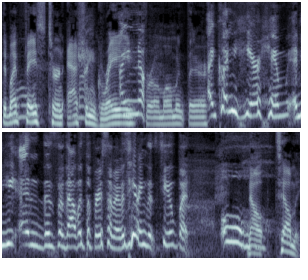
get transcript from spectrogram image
Did my oh face turn ashen my- gray for a moment there? I couldn't hear him, and he, and this, so that was the first time I was hearing this too. But oh, Now, tell me,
